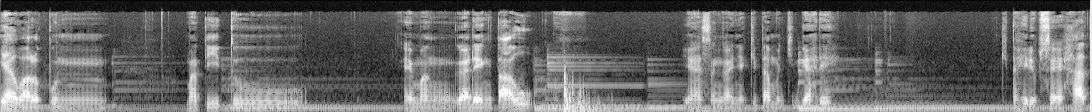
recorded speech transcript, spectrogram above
Ya walaupun mati itu emang gak ada yang tahu ya seenggaknya kita mencegah deh. Kita hidup sehat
